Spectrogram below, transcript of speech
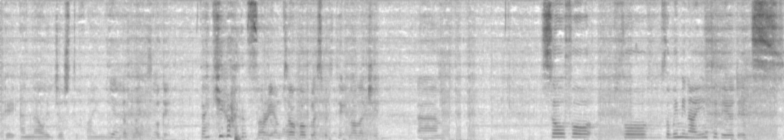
Okay, and now it's just to find yeah. the place. Okay. Thank you. Sorry, I'm so hopeless with technology. Um, so for for the women I interviewed, it's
